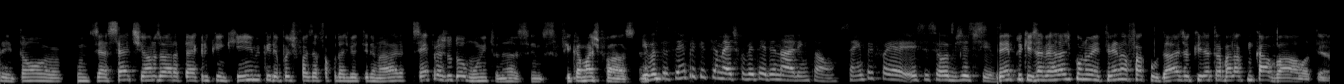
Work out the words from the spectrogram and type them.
então com 17 anos eu era técnico em química e depois de fazer a faculdade de veterinária, sempre ajudou muito, né? Assim, fica mais fácil. Né? E você sempre quis ser médico veterinário, então? Sempre foi esse seu objetivo? Sempre quis. Na verdade, quando eu entrei na faculdade, eu queria trabalhar com cavalo até.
